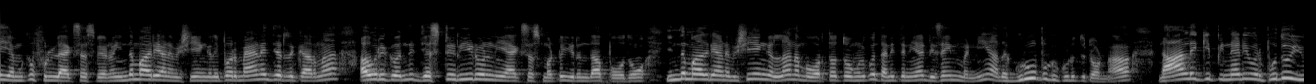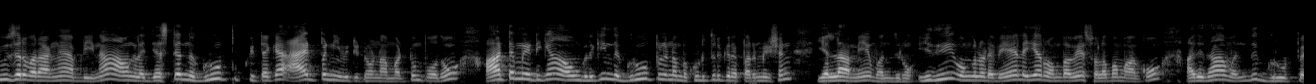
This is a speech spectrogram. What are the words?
ஏஐஎம்க்கு ஃபுல் ஆக்சஸ் வேணும். இந்த மாதிரியான விஷயங்கள். இப்போ ஒரு மேனேஜர் இருக்காருன்னா அவருக்கு வந்து ஜஸ்ட் ரீட் ஒன்லி ஆக்சஸ் மட்டும் இருந்தால் போதும். இந்த மாதிரியான விஷயங்கள்லாம் நம்ம ஒருத்தொருத்தவங்களுக்கும் தனித்தனியாக டிசைன் பண்ணி அதை குரூப்புக்கு கொடுத்துட்டோம்னா நாளைக்கு பின்னாடி ஒரு புது யூசர் வராங்க அப்படின்னா அவங்கள ஜஸ்ட் அந்த குரூப் கிட்டக்க ஆட் பண்ணி விட்டுட்டோம்னா மட்டும் போதும். ஆட்டோமேட்டிக்காக அவங்களுக்கு இந்த குரூப்பில் நம்ம கொடுத்துருக்கிற பர்மிஷன் எல்லாமே வந்துடும் இது உங்களோட வேலையை ரொம்பவே சுலபமாக்கும். அதுதான் வந்து குரூப்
